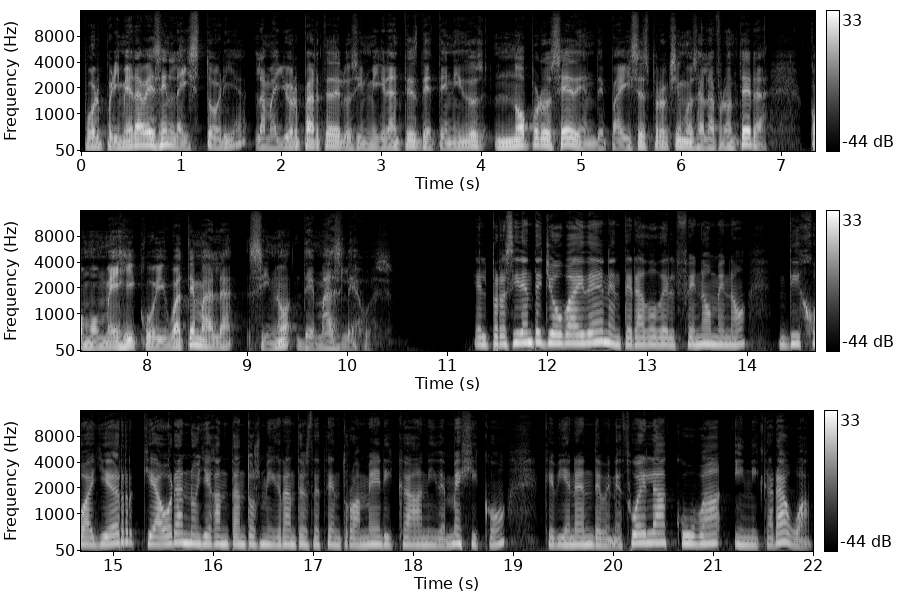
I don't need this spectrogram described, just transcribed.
Por primera vez en la historia, la mayor parte de los inmigrantes detenidos no proceden de países próximos a la frontera, como México y Guatemala, sino de más lejos. El presidente Joe Biden, enterado del fenómeno, dijo ayer que ahora no llegan tantos migrantes de Centroamérica ni de México, que vienen de Venezuela, Cuba y Nicaragua,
